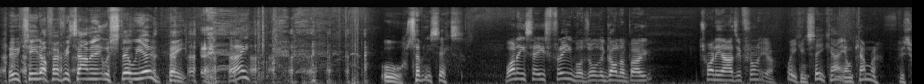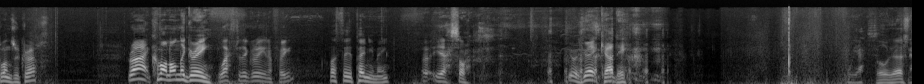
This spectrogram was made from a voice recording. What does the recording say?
Who teed off every time and it was still you, Pete? hey? Ooh, 76. One he says three woods only gone about 20 yards in front of you. Well, you can see, can't you, on camera, if this one's across. Right, come on, on the green. Left of the green, I think. Left of the pin, you mean? Uh, yeah, sorry. You're a great caddy. Oh yes. Oh, yes, Nah,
